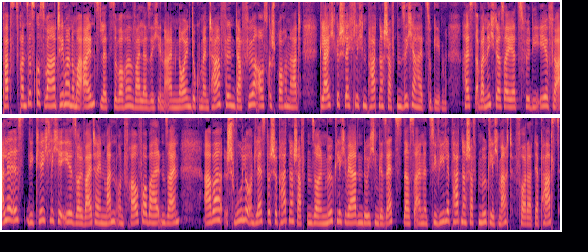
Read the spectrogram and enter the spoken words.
Papst Franziskus war Thema Nummer eins letzte Woche, weil er sich in einem neuen Dokumentarfilm dafür ausgesprochen hat, gleichgeschlechtlichen Partnerschaften Sicherheit zu geben. Heißt aber nicht, dass er jetzt für die Ehe für alle ist. Die kirchliche Ehe soll weiterhin Mann und Frau vorbehalten sein. Aber schwule und lesbische Partnerschaften sollen möglich werden durch ein Gesetz, das eine zivile Partnerschaft möglich macht, fordert der Papst.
